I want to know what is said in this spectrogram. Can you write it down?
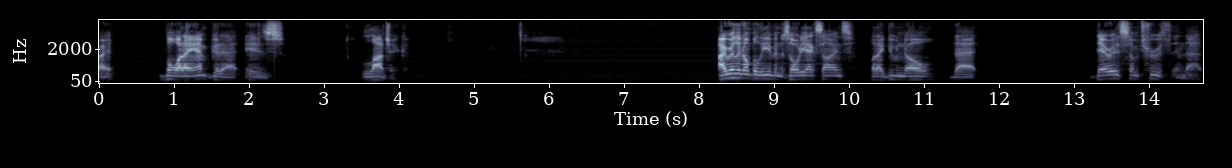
right? But what I am good at is logic. I really don't believe in the zodiac signs, but I do know that there is some truth in that.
